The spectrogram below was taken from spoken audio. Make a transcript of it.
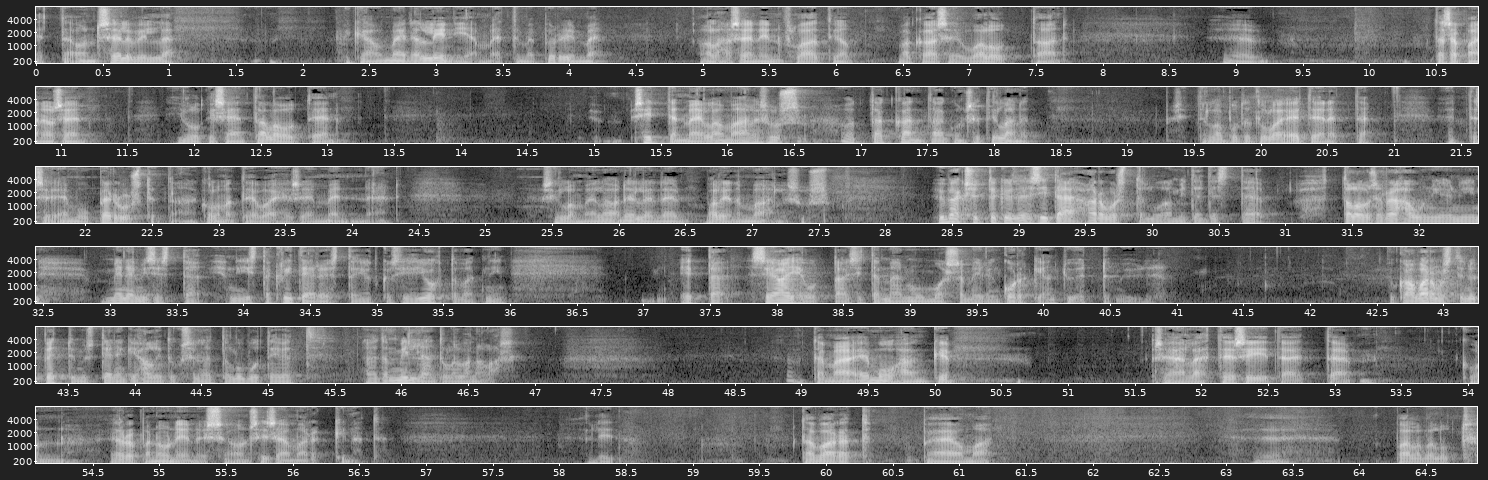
että on selvillä, mikä on meidän linjamme, että me pyrimme alhaiseen inflaation, vakaaseen valuuttaan, tasapainoiseen julkiseen talouteen. Sitten meillä on mahdollisuus ottaa kantaa, kun se tilanne sitten lopulta tulee eteen, että, että se emu perustetaan, kolmanteen vaiheeseen mennään. Silloin meillä on edelleen valinnan mahdollisuus. Hyväksyttekö te sitä arvostelua, mitä tästä talous- ja rahaunionin menemisestä ja niistä kriteereistä, jotka siihen johtavat, niin että se aiheuttaisi tämän muun muassa meidän korkean työttömyyden, joka on varmasti nyt pettymys teidänkin hallituksella, että luvut eivät näytä millään tulevan alas. Tämä emuhanke, sehän lähtee siitä, että kun Euroopan unionissa on sisämarkkinat, eli tavarat, pääoma, palvelut,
